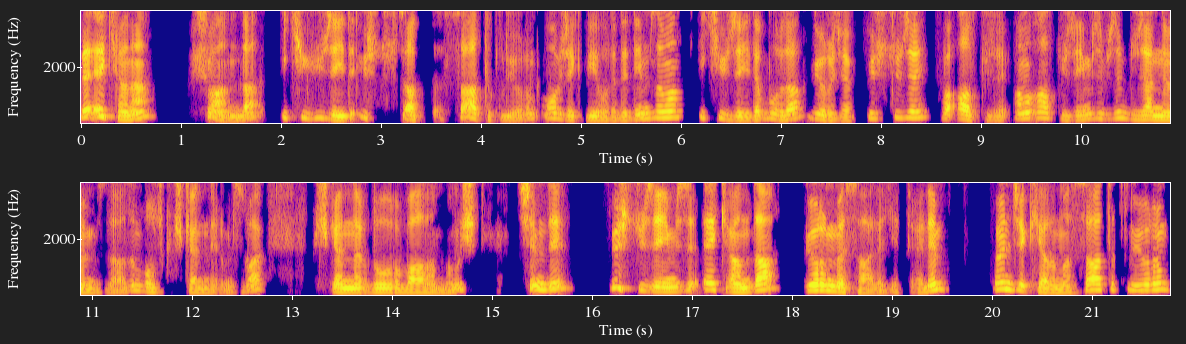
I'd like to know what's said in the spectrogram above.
Ve ekrana şu anda iki yüzeyi de üst üste attı. Sağ tıklıyorum. Object Viewer dediğim zaman iki yüzeyi de burada göreceğim. Üst yüzey ve alt yüzey. Ama alt yüzeyimizi bizim düzenlememiz lazım. Bozuk üçgenlerimiz var. Üçgenler doğru bağlanmamış. Şimdi üst yüzeyimizi ekranda görünmez hale getirelim. Önceki alıma sağ tıklıyorum.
